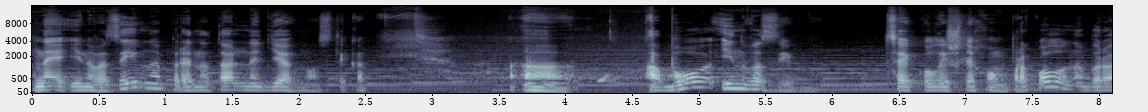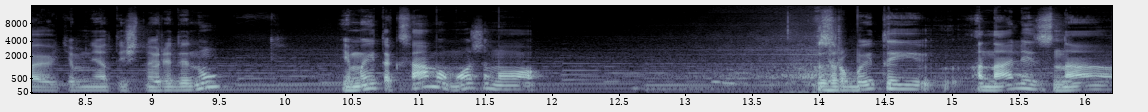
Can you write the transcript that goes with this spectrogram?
неінвазивна перинатальна діагностика. Або інвазивна. Це коли шляхом проколу набирають амніотичну рідину, і ми так само можемо зробити аналіз на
